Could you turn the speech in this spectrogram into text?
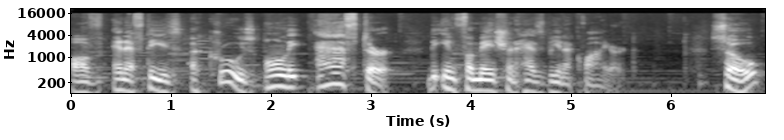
of NFTs accrues only after the information has been acquired. So,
